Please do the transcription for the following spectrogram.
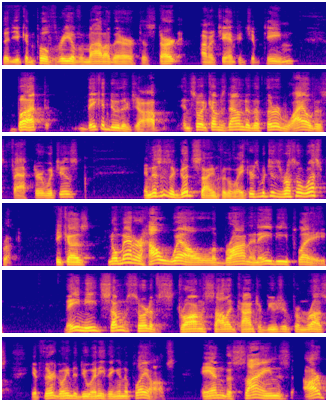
that you can pull three of them out of there to start on a championship team, but they can do their job. And so it comes down to the third wildest factor, which is, and this is a good sign for the Lakers, which is Russell Westbrook, because no matter how well LeBron and AD play, they need some sort of strong, solid contribution from Russ if they're going to do anything in the playoffs. And the signs are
